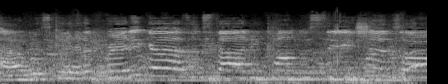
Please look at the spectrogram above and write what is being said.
I was getting pretty girls and starting conversations. Oh.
